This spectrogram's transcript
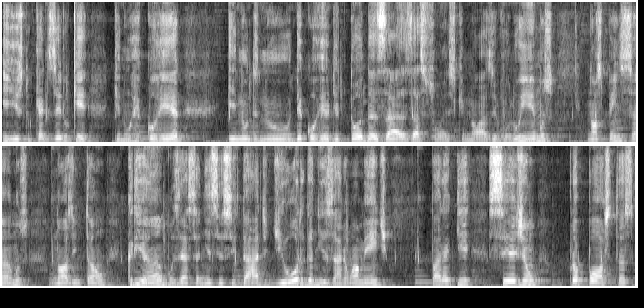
E isto quer dizer o quê? Que no recorrer e no, no decorrer de todas as ações que nós evoluímos, nós pensamos, nós então criamos essa necessidade de organizar uma mente para que sejam propostas,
